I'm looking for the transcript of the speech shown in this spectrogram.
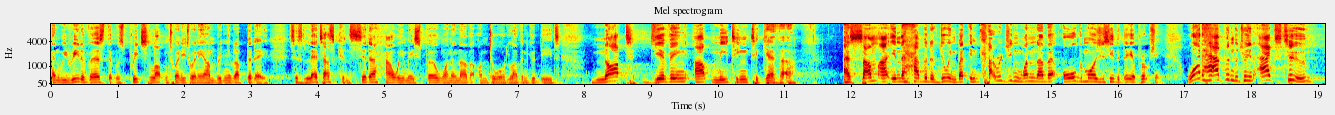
And we read a verse that was preached a lot in 2020. I'm bringing it up today. It says, Let us consider how we may spur one another on toward love and good deeds, not giving up meeting together, as some are in the habit of doing, but encouraging one another all the more as you see the day approaching. What happened between Acts 2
